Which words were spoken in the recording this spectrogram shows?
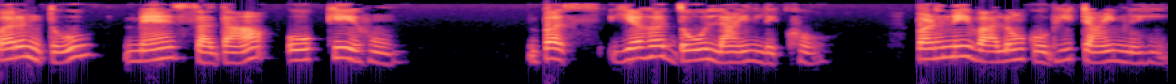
परंतु मैं सदा ओके हूँ। बस यह दो लाइन लिखो। पढ़ने वालों को भी टाइम नहीं।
